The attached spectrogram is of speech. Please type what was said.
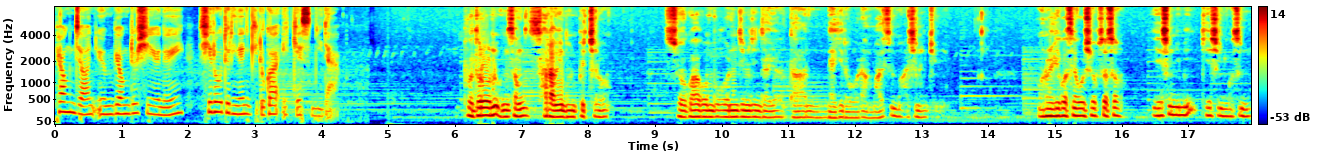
평전 윤병두 시인의 시로 드리는 기도가 있겠습니다. 부드러운 음성 사랑의 눈빛으로 수고하고 무거운 짐진 자여 다 내게로 오라 말씀하시는 주님. 오늘 이곳에 오시옵소서 예수님이 계신 곳은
